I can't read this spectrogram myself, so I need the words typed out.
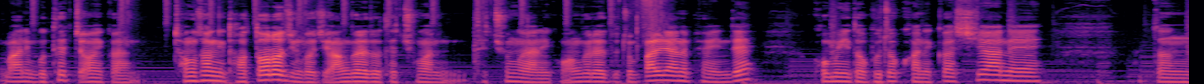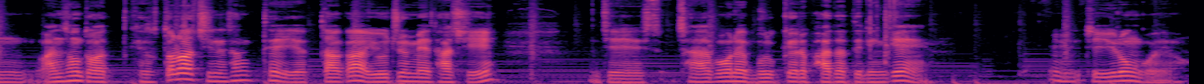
많이 못했죠. 그러니까 정성이 더 떨어진 거지. 안 그래도 대충 한, 대충은 아니고, 안 그래도 좀 빨리 하는 편인데, 고민이 더 부족하니까 시안의 어떤 완성도가 계속 떨어지는 상태였다가 요즘에 다시 이제 자본의 물결을 받아들인 게 이제 이런 거예요.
